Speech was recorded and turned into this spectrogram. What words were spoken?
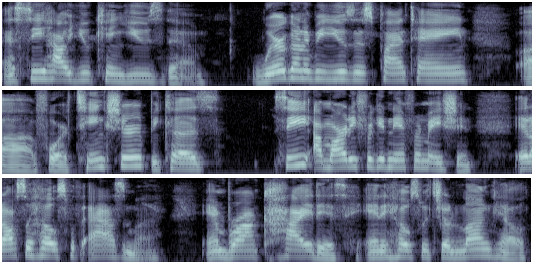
and see how you can use them. We're going to be using this plantain uh, for a tincture because, see, I'm already forgetting the information. It also helps with asthma and bronchitis and it helps with your lung health.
